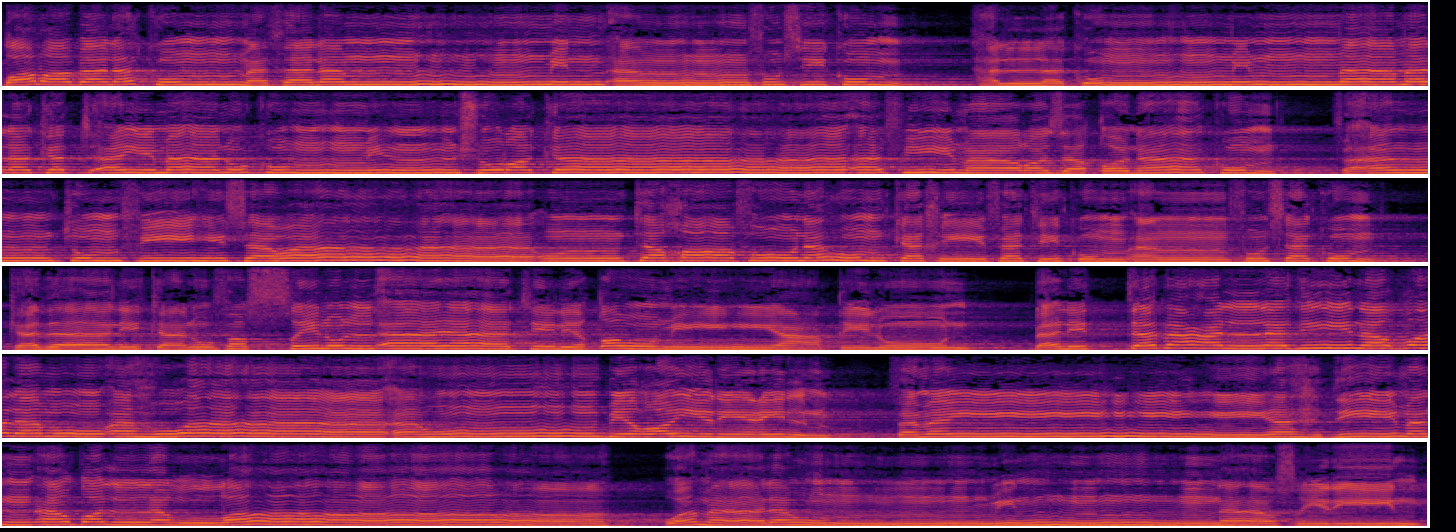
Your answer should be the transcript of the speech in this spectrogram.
ضرب لكم مثلا من أنفسكم هل لكم مما ملكت أيمانكم من شركاء فيما رزقناكم فأنتم فيه سواء تخافونهم كخيفتكم أنفسكم كذلك نفصل الآيات لقوم يعقلون. بل اتبع الذين ظلموا أهواءهم بغير علم. فمن يهدي من أضل الله وما لهم من ناصرين.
